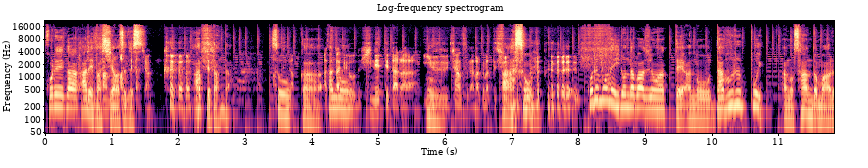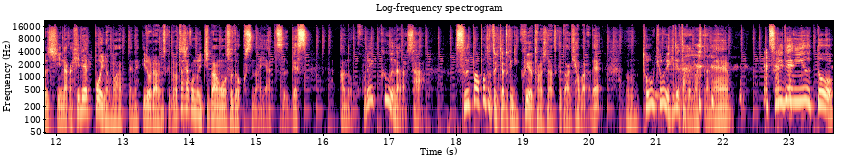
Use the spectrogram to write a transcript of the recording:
これがあれば幸せです。合ってたんだそうか。あったけどひねってたら言うチャンスがなくなってしまった、あそうね。これもねいろんなバージョンあってあのダブルっぽいあのサンドもあるしなんかヒレっぽいのもあってねいろいろあるんですけど私はこの一番オーソドックスなやつです。あのこれ食うならさスーパーポテト行った時に食えよって話なんですけど秋葉原で、うん、東京駅で食べましたね ついでに言うと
